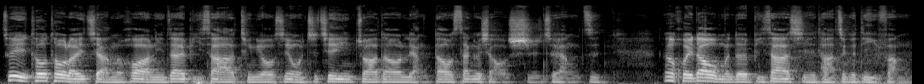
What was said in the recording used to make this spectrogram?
所以偷偷来讲的话，你在比萨停留时间，我是建议抓到两到三个小时这样子。那回到我们的比萨斜塔这个地方。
